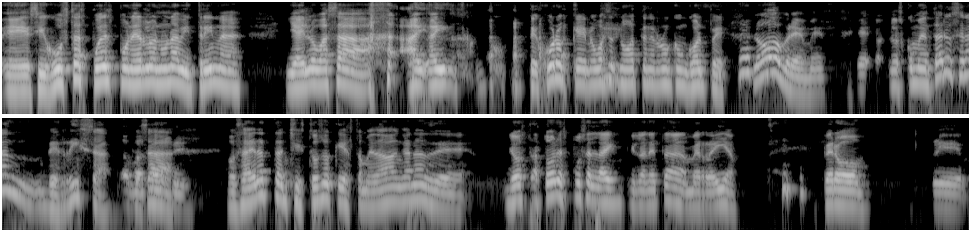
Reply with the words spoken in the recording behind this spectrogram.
eh, si gustas puedes ponerlo en una vitrina y ahí lo vas a, ahí- ahí- te juro que no vas a, no va a tener nunca un golpe. No, hombre, me- eh, los comentarios eran de risa, o sea, o sea, era tan chistoso que hasta me daban ganas de, yo a todos les puse like y la neta me reía, pero eh,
